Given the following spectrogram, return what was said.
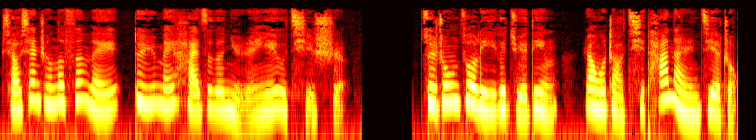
小县城的氛围对于没孩子的女人也有歧视。最终做了一个决定，让我找其他男人借种。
